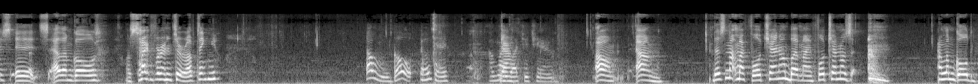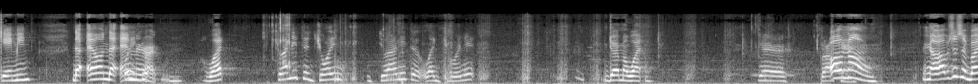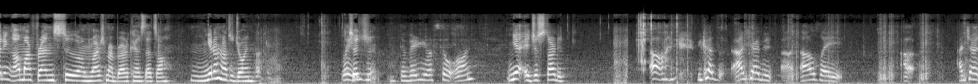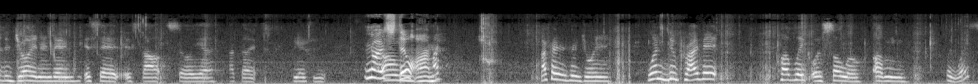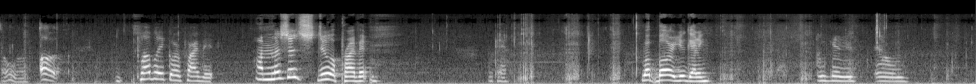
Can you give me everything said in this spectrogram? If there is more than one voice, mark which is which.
Speaker 1: it's LM Gold. I'm sorry for interrupting you.
Speaker 2: Oh, go. Okay. I might
Speaker 1: Yeah.
Speaker 2: watch your channel.
Speaker 1: Um, um, that's not my full channel, but my full channel is LM Gold Gaming. The L and the N
Speaker 2: Wait,
Speaker 1: are what?
Speaker 2: Do I need to join? Do I need to like join it?
Speaker 1: During my what?
Speaker 2: Your
Speaker 1: Oh no, no, I was just inviting all my friends to um, watch my broadcast. That's all. Mm, You don't have to join.
Speaker 2: Okay. Wait,
Speaker 1: Just-
Speaker 2: the video's still on?
Speaker 1: yeah, it just started.
Speaker 2: Oh, because I tried to. I, I was like, uh, I tried to join and then it said it stopped. So yeah, I thought he exited.
Speaker 1: No, it's
Speaker 2: Um,
Speaker 1: still on.
Speaker 2: My, my friend isn't joining. Want to do private, public, or solo? I mean, wait, what solo? Oh, public or private?
Speaker 1: Um, let's just do a private.
Speaker 2: Okay,
Speaker 1: What ball are you getting?
Speaker 2: I'm getting um.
